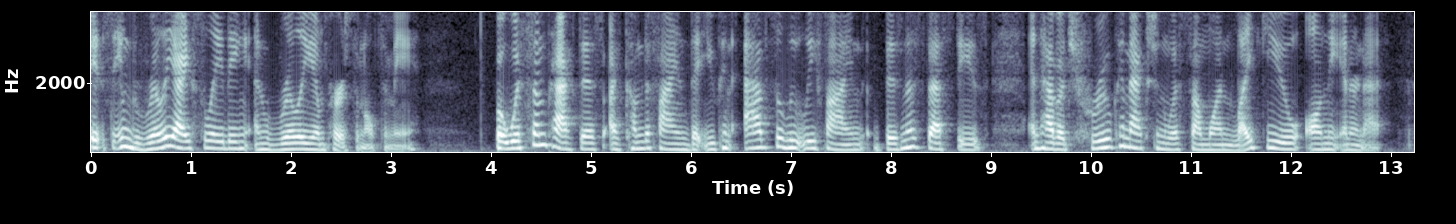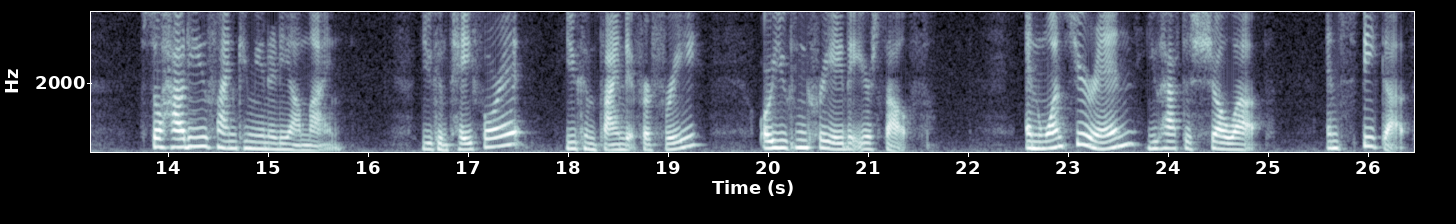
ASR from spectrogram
It seemed really isolating and really impersonal to me. But with some practice, I've come to find that you can absolutely find business besties and have a true connection with someone like you on the internet. So, how do you find community online? You can pay for it, you can find it for free, or you can create it yourself. And once you're in, you have to show up and speak up.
